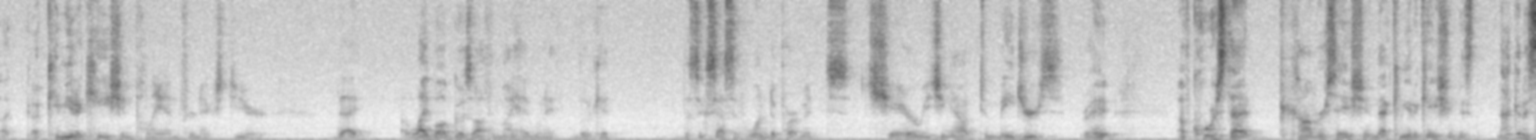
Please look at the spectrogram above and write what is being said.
a, a communication plan for next year, that a light bulb goes off in my head when I look at the success of one department's chair reaching out to majors, right? Of course, that conversation, that communication is not going to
